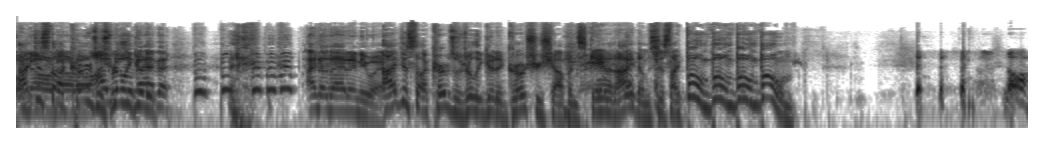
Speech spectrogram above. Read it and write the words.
I just no, thought no, Kerbs no. was I really good that, at. that- boop, boop, boop, boop, boop. I know that anyway. I just thought Kerbs was really good at grocery shopping, scanning items, just like boom, boom, boom, boom. No,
